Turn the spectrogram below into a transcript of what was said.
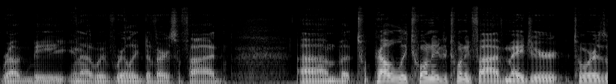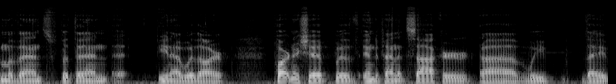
rugby. You know, we've really diversified. Um, but t- probably 20 to 25 major tourism events. But then, uh, you know, with our partnership with Independent Soccer, uh, we they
